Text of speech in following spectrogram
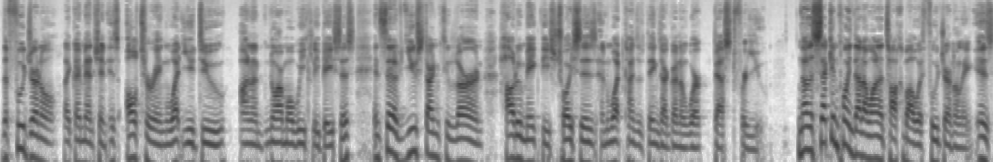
the food journal, like I mentioned, is altering what you do on a normal weekly basis instead of you starting to learn how to make these choices and what kinds of things are going to work best for you. Now, the second point that I want to talk about with food journaling is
